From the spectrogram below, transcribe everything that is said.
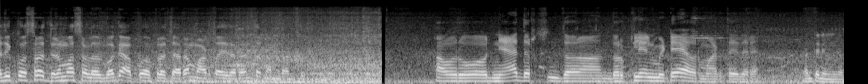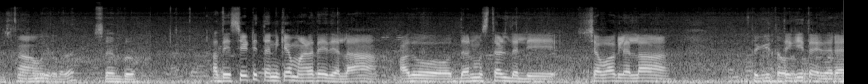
ಅದಕ್ಕೋಸ್ಕರ ಧರ್ಮಸ್ಥಳದ ಬಗ್ಗೆ ಅಪಪ್ರಚಾರ ಮಾಡ್ತಾ ಇದ್ದಾರೆ ಅಂತ ನಮ್ಗೆ ಅನ್ಸುತ್ತೆ. ಅವರು ನ್ಯಾಯ ದೊರಕ ದೊರಕಲಿ ಅಂದ್ಬಿಟ್ಟೆ ಅವ್ರು ಮಾಡ್ತಾ ಇದ್ದಾರೆ ಅಂತ ನಿಮ್ಗೆ ಅನಿಸ್ತದೆ ಸೇಮ್ ಬ್ರೋ ಅದು ಎಸ್ ಐ ಟಿ ತನಿಖೆ ಮಾಡದೇ ಇದೆಯಲ್ಲ ಅದು ಧರ್ಮಸ್ಥಳದಲ್ಲಿ ಶವಗಳೆಲ್ಲ ತೆಗಿತಾ ಇದ್ದಾರೆ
